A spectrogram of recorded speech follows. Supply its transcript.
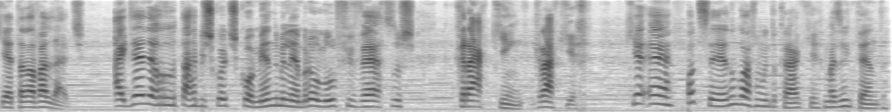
que é estar na validade. A ideia de derrotar biscoitos comendo me lembrou Luffy versus Kraken. Cracker. Que é, pode ser, eu não gosto muito do Cracker, mas eu entendo.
